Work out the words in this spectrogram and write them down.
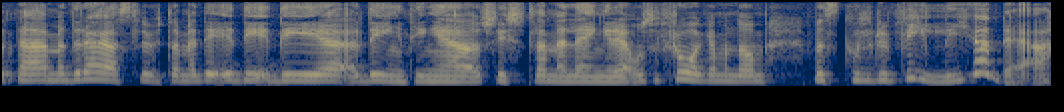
att Nej, men det där har jag slutat med, det, det, det, det är ingenting jag sysslar med längre. Och så frågar man dem, men skulle du vilja det?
